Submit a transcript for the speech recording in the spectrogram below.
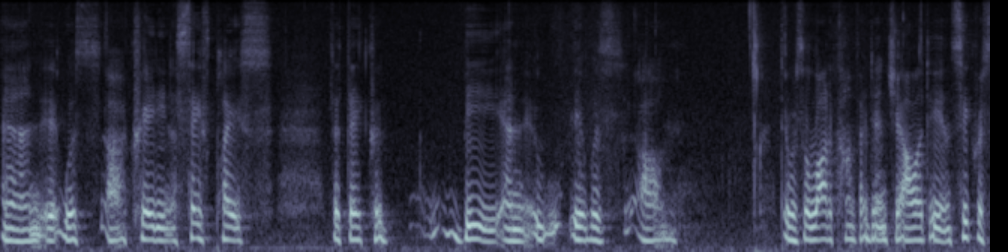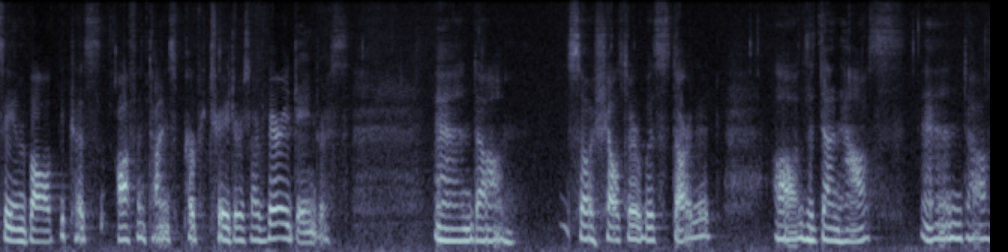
And it was uh, creating a safe place that they could be, and it, it was um, there was a lot of confidentiality and secrecy involved because oftentimes perpetrators are very dangerous. And um, so a shelter was started, uh, the Dunn House, and uh,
